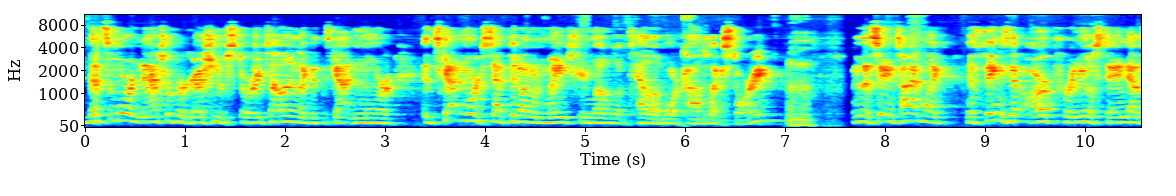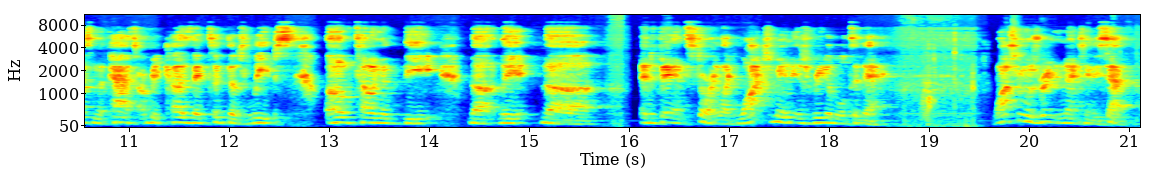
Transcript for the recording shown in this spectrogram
that's a more natural progression of storytelling. Like it's gotten more, it's gotten more accepted on a mainstream level to tell a more complex story. Mm-hmm. But at the same time, like the things that are perennial standouts in the past are because they took those leaps of telling the the the the advanced story. Like Watchmen is readable today. Watchmen was written in 1987.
